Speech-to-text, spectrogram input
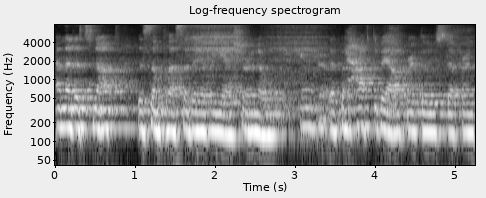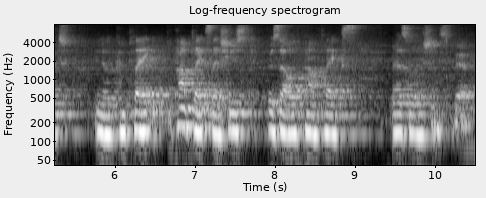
and that it's not the simplicity of a yes or a no. Yeah. That we have to be offered those different, you know, complex, complex issues, resolve complex resolutions. Yeah.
